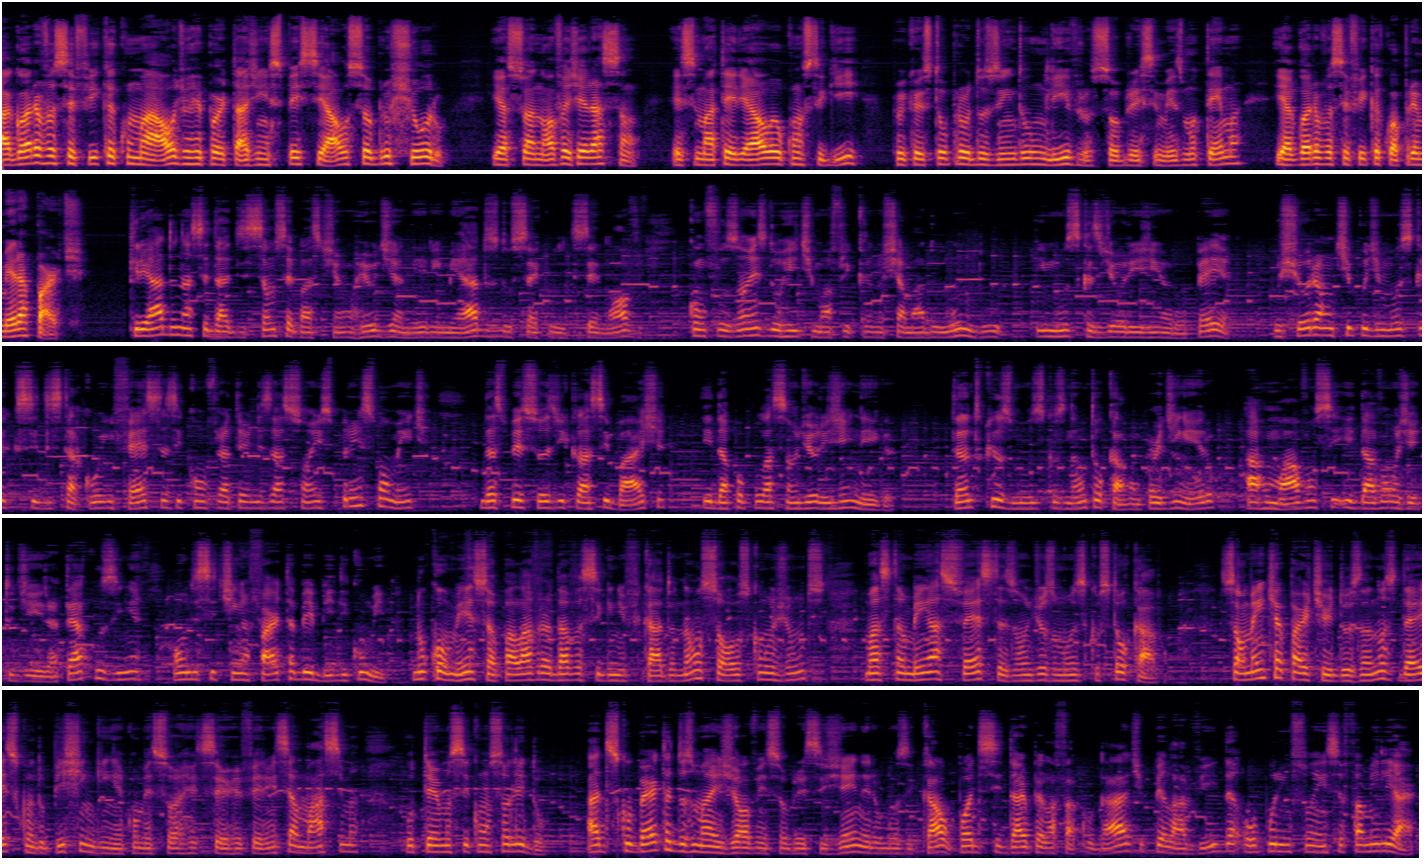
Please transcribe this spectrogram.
Agora você fica com uma áudio-reportagem especial sobre o choro e a sua nova geração. Esse material eu consegui porque eu estou produzindo um livro sobre esse mesmo tema e agora você fica com a primeira parte. Criado na cidade de São Sebastião, Rio de Janeiro, em meados do século XIX, com fusões do ritmo africano chamado lundu e músicas de origem europeia, o choro é um tipo de música que se destacou em festas e confraternizações, principalmente das pessoas de classe baixa e da população de origem negra. Tanto que os músicos não tocavam por dinheiro, arrumavam-se e davam um jeito de ir até a cozinha, onde se tinha farta bebida e comida. No começo, a palavra dava significado não só aos conjuntos, mas também às festas onde os músicos tocavam. Somente a partir dos anos 10, quando Pixinguinha começou a ser referência máxima, o termo se consolidou. A descoberta dos mais jovens sobre esse gênero musical pode se dar pela faculdade, pela vida ou por influência familiar.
